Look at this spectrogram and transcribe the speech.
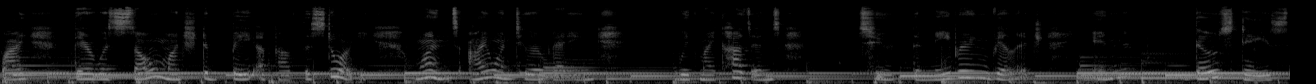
why there was so much debate about the story. Once I went to a wedding with my cousins to the neighboring village. In those days,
